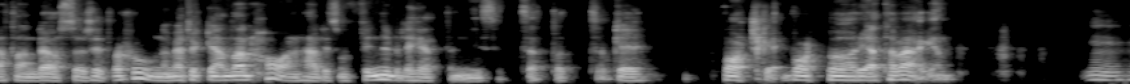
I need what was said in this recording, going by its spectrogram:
att han löser situationen, men jag tycker ändå han har den här liksom finurligheten i sitt sätt att okej, vart, ska, vart bör jag ta vägen? Mm.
